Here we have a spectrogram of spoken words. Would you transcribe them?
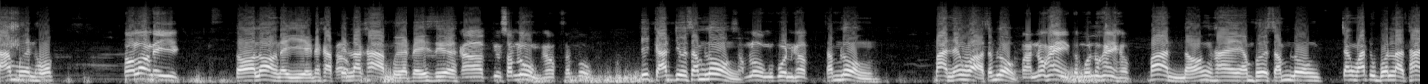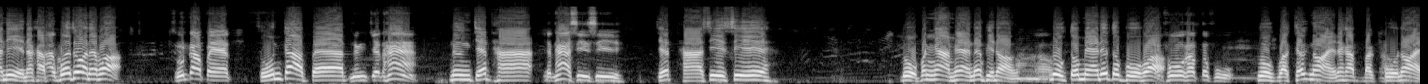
สามหมื่นหกต่อรองได้อีก ต่อรองได้อีกนะครับ ครับ เป็นราคาเปิดไปซื้อครับอยู่สำโรงครับสำโรงพิกัดอยู่สำโรงสำโรงอุบลครับสำโรงบ้านยังว่าสำโรงบ้านน้องให้ตำบลน้องให้ครับ บ้านหนองไฮอำเภอสำโรงจังหวัดอุบลราชธานีนะครับเบอร์โทรนะพ่อศูนย์เก้าแปดศูนย์เก้าแปดหนึ่งเจ็ดห้าหนึ่งเจ็ดห้าเจ็ดห้าสี่สี่เจ็ดห้าสี่สี่ ลูกมันงามแห้งเด้อพี่น้อง ครับ ลูกตัวแม่เด้อตัวผู้พ่อ ตะฟูครับตะฟู ลูกบักเชิกหน่อยนะครับ บักผูหน่อย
